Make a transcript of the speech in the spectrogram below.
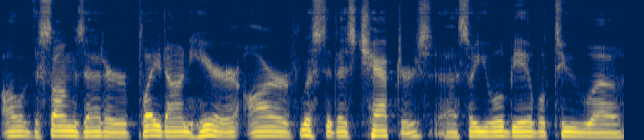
all of the songs that are played on here are listed as chapters, uh, so you will be able to uh,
